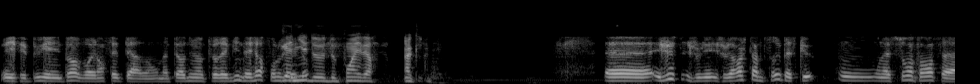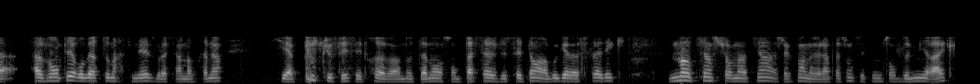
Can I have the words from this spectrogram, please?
Il fait plus gagner de points, voire il en fait perdre. On a perdu un peu Rémi d'ailleurs pour le gagner de, de, points et vers. Euh, juste, je voulais, je voulais rajouter un petit truc parce que on, a souvent tendance à, à vanter Roberto Martinez. Voilà, c'est un entraîneur qui a plus que fait ses preuves, hein, notamment son passage de 7 ans à Sladek, maintien sur maintien. À chaque fois, on avait l'impression que c'était une sorte de miracle.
